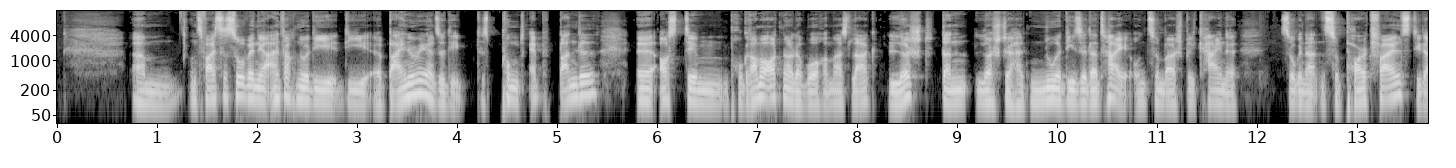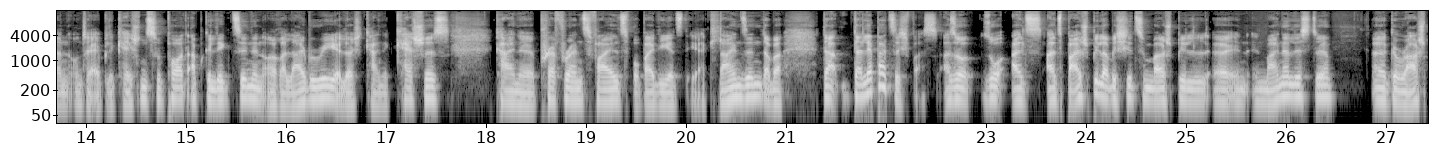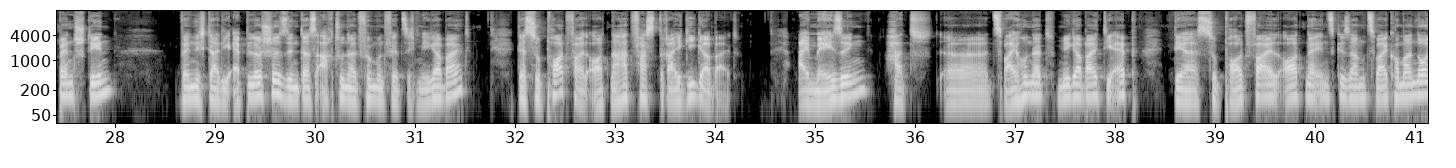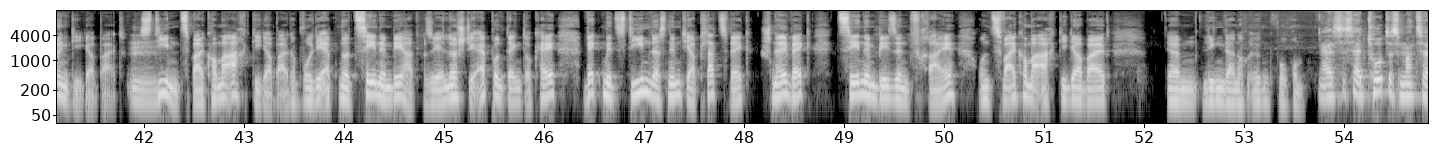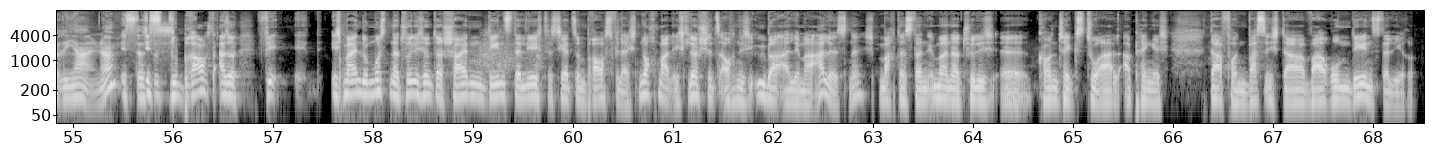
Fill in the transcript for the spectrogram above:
Ähm, und zwar ist es so, wenn ihr einfach nur die, die äh, Binary, also die, das .app-Bundle äh, aus dem Programmeordner oder wo auch immer es lag, löscht, dann löscht ihr halt nur diese Datei und zum Beispiel keine sogenannten Support-Files, die dann unter Application Support abgelegt sind in eurer Library. Ihr löscht keine Caches, keine Preference-Files, wobei die jetzt eher klein sind, aber da, da läppert sich was. Also so als, als Beispiel habe ich hier zum Beispiel äh, in, in meiner Liste äh, GarageBand stehen. Wenn ich da die App lösche, sind das 845 Megabyte. Der Support-File-Ordner hat fast drei Gigabyte. iMazing hat äh, 200 Megabyte die App, der Support-File-Ordner insgesamt 2,9 Gigabyte, mhm. Steam 2,8 Gigabyte, obwohl die App nur 10 MB hat. Also ihr löscht die App und denkt, okay, weg mit Steam, das nimmt ja Platz weg, schnell weg, 10 MB sind frei und 2,8 Gigabyte ähm, liegen da noch irgendwo rum. Ja, es ist halt totes Material, ne? Ist, ist, ist, du brauchst, also ich meine, du musst natürlich unterscheiden, deinstalliere ich das jetzt und brauchst vielleicht nochmal. Ich lösche jetzt auch nicht überall immer alles, ne? Ich mache das dann immer natürlich äh, kontextual abhängig davon, was ich da warum deinstalliere.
